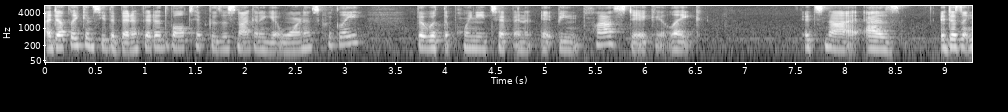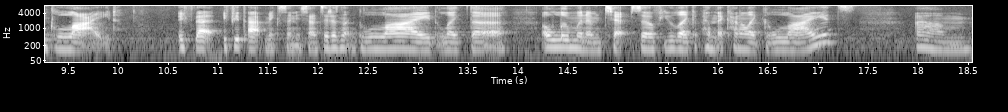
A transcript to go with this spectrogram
I definitely can see the benefit of the ball tip because it's not going to get worn as quickly. But with the pointy tip and it being plastic, it like, it's not as, it doesn't glide. If that, if that makes any sense. It doesn't glide like the aluminum tip. So if you like a pen that kind of like glides, um,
